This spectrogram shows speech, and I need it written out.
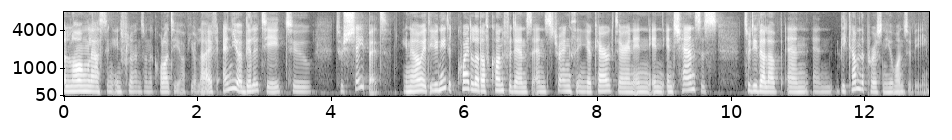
a long-lasting influence on the quality of your life and your ability to to shape it. You know, it, you need quite a lot of confidence and strength in your character and in, in, in chances to develop and, and become the person you want to be.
